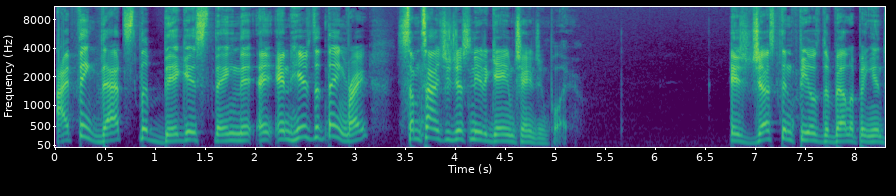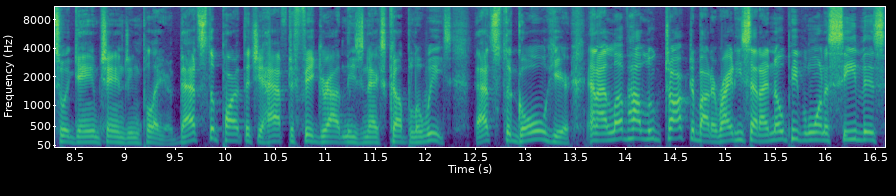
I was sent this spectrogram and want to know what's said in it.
I think that's the biggest thing that, and here's the thing, right? Sometimes you just need a game changing player. Is Justin Fields developing into a game changing player? That's the part that you have to figure out in these next couple of weeks. That's the goal here. And I love how Luke talked about it, right? He said, I know people want to see this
